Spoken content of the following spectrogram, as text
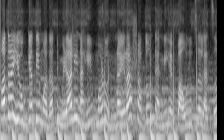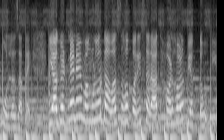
मात्र योग्य ती मदत मिळाली नाही म्हणून नैराश्यातून त्यांनी हे पाऊल उचलल्याचं बोललं जात आहे या घटनेने मंगळूर गावासह परिसरात हळहळ व्यक्त होतीये.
